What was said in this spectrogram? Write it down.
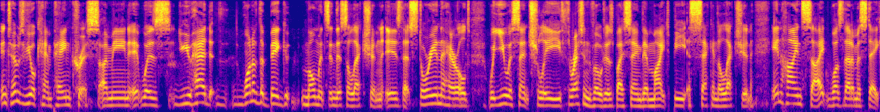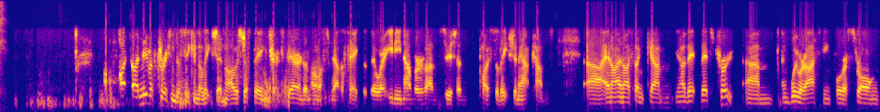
in terms of your campaign, Chris, I mean, it was you had one of the big moments in this election is that story in the Herald where you essentially threatened voters by saying there might be a second election. In hindsight, was that a mistake? I, never threatened a second election. I was just being transparent and honest about the fact that there were any number of uncertain post-election outcomes, uh, and, I, and, I, think um, you know that that's true. Um, and we were asking for a strong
